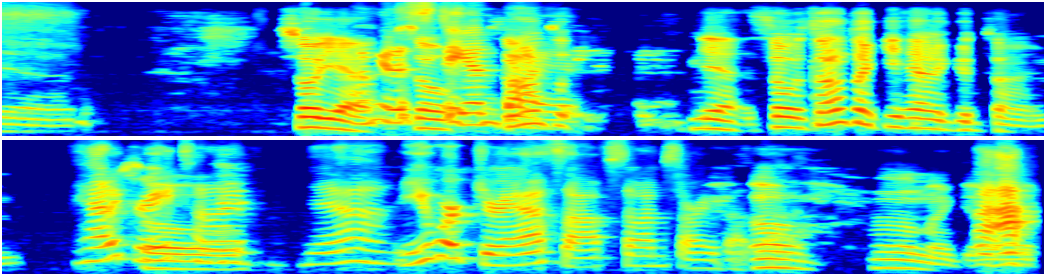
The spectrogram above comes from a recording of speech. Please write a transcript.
Yeah. So yeah, I'm gonna so stand by like, it. Yeah, so it sounds like you had a good time. Had a great so, time. Yeah, you worked your ass off, so I'm sorry about oh, that. Oh my god,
